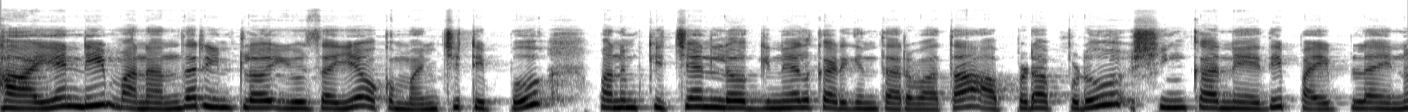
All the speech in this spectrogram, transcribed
హాయ్ అండి. మనందరి ఇంట్లో యూజ్ అయ్యే ఒక మంచి టిప్పు. మనం కిచెన్లో గిన్నెలు కడిగిన తర్వాత అప్పుడప్పుడు షింక్ అనేది పైప్ లైన్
